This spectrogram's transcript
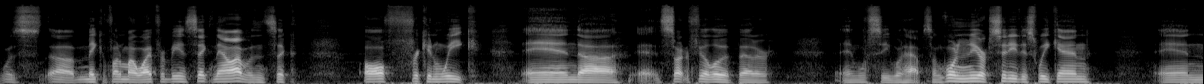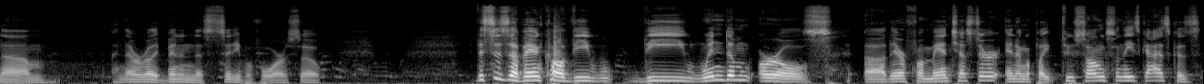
was uh, making fun of my wife for being sick. Now I wasn't sick all freaking week, and uh, it's starting to feel a little bit better. And we'll see what happens. I'm going to New York City this weekend, and um, I've never really been in this city before, so. This is a band called the the Wyndham Earls. Uh, they're from Manchester, and I'm gonna play two songs from these guys because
